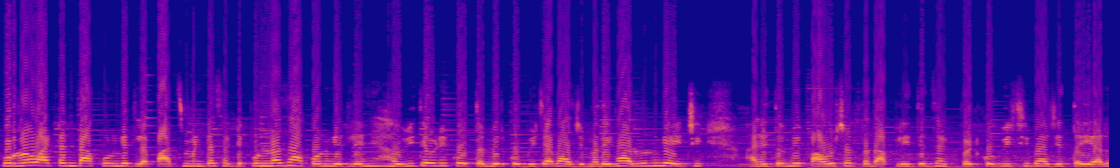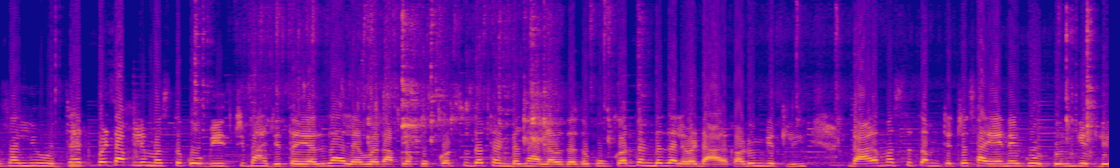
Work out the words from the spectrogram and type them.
पूर्ण वाटण टाकून घेतलं. पाच मिनिटासाठी पुन्हा झाकून घेतले आणि हवी तेवढी कोथिंबीर कोबीच्या भाजीमध्ये घालून घ्यायची. आणि तुम्ही पाहू शकता आपली इथे झटपट कोबीची भाजी तयार झाली होती. झटपट आपली मस्त कोबीची भाजी तयार झाल्यावर आपला कुकर सुद्धा थंड झाला होता. तर कुकर थंड झाल्यावर डाळ काढून घेतली. डाळ मस्त चमच्याच्या साह्याने घोटून घेतली.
